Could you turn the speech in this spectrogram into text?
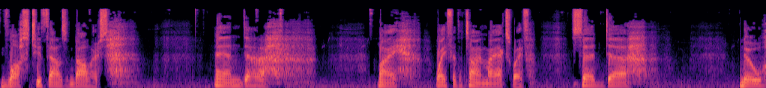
you've lost $2,000. And, uh, my wife at the time, my ex wife, said, uh, no,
